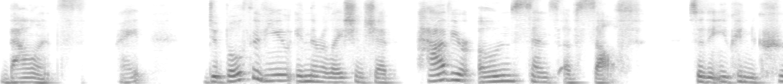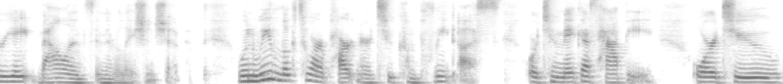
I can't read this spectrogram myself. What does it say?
balance, right? Do both of you in the relationship have your own sense of self? so that you can create balance in the relationship. When we look to our partner to complete us or to make us happy or to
